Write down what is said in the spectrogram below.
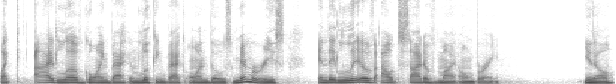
like I love going back and looking back on those memories and they live outside of my own brain. You know,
